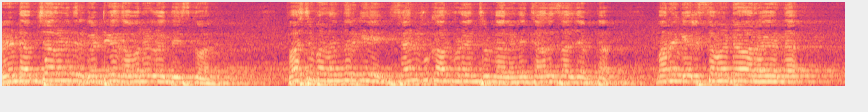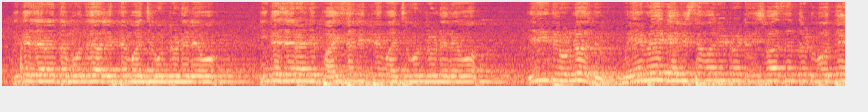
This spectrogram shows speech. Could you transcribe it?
రెండు అంశాలను మీరు గట్టిగా గవర్నర్లోకి తీసుకోవాలి. ఫస్ట్ మనందరికీ సెల్ఫ్ కాన్ఫిడెన్స్ ఉండాలి నేను చాలాసార్లు చెప్తా. మనం గెలుస్తామంటే అరగంట ఇంకా జరంత ముందుగాలు ఇస్తే మంచిగా ఉంటుండేనేమో. ఇంకా జరాన్ని పైసలు ఇస్తే మంచిగా ఉంటుండేనేమో. ఇది ఉండొద్దు మేమే గెలుస్తామనేటువంటి విశ్వాసంతో పోతే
